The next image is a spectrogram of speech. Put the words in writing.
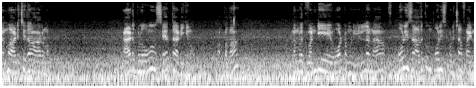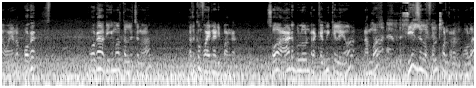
நம்ம அடித்து தான் ஆகணும் ஆட் ப்ளூவும் சேர்த்து அடிக்கணும். அப்போ தான் நம்மளுக்கு வண்டி ஓட்ட முடியும். இல்லைன்னா போலீஸ் அதுக்கும் போலீஸ் பிடிச்சா ஃபைன் ஆகும். ஏன்னா புகை புகை அதிகமாக தள்ளுச்சுன்னா அதுக்கும் ஃபைன் அடிப்பாங்க. ஸோ ஆடு ப்ளூன்ற கெமிக்கலையும் நம்ம டீசலில் ஃபுல் பண்ணுறது போல்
